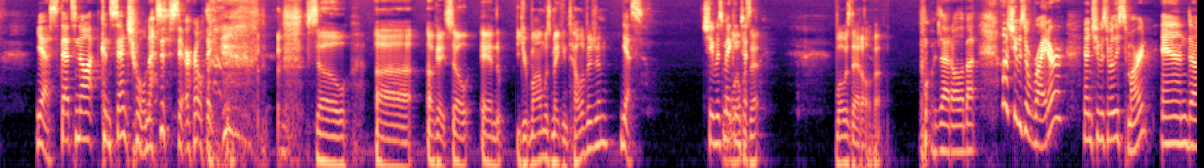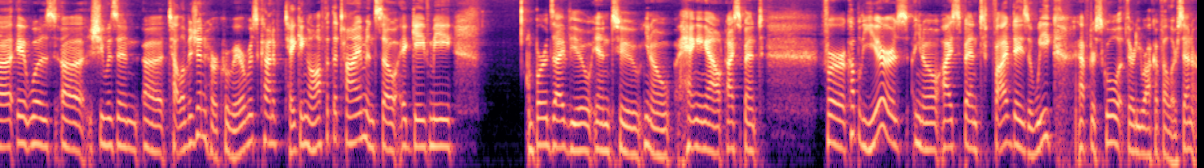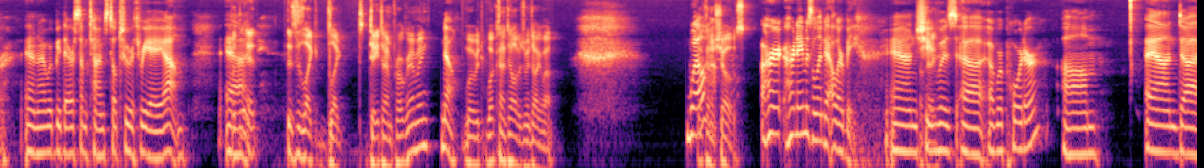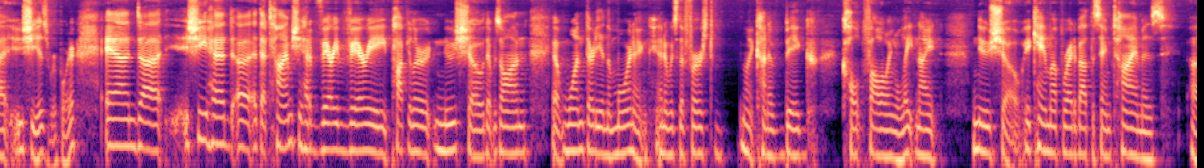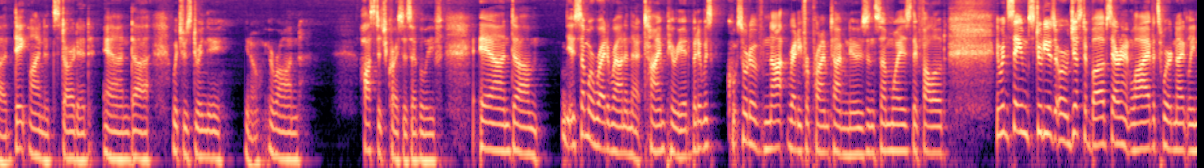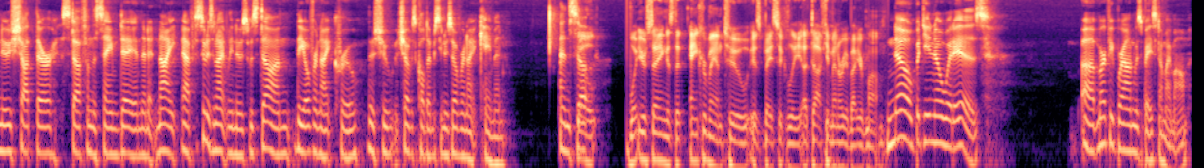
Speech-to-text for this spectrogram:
Yes, that's not consensual necessarily. So, uh, okay, so and your mom was making television. yes. She was making What was that? What was that all about? what was that all about? Oh, she was a writer and she was really smart. And uh, it was, uh, she was in uh, television. Her career was kind of taking off at the time. And so it gave me a bird's eye view into, you know, hanging out. I spent, for a couple of years, you know, I spent five days a week after school at 30 Rockefeller Center. And I would be there sometimes till 2 or 3 a.m. And It- this is like like daytime programming. no. What, what kind of television are we talking about? Well, What kind of shows? her her name is Linda Ellerbee, and she Okay. was uh, a reporter. Um, and uh, she is a reporter, and uh, she had uh, at that time she had a very very popular news show that was on at 1.30 in the morning, and it was the first like kind of big cult following late night news show. It came up right about the same time as uh, Dateline had started, and uh, which was during the you know Iran hostage crisis, I believe, and um, somewhere right around in that time period. But it was sort of not ready for primetime news in some ways. They followed. They were in the same studios or just above Saturday Night Live. It's where Nightly News shot their stuff on the same day. And then at night, after as soon as Nightly News was done, the overnight crew, the show, show was called NBC News Overnight, came in. And so, So, what you're saying is that Anchorman 2 is basically a documentary about your mom. no, but you know what is? Uh, Murphy Brown was based on my mom.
